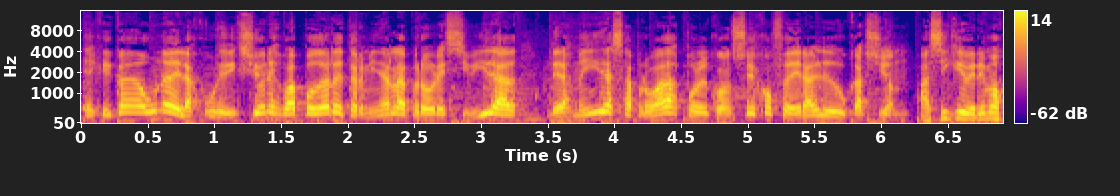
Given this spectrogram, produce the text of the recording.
es que cada una de las jurisdicciones va a poder determinar la progresividad de las medidas aprobadas por el Consejo Federal de Educación. Así que veremos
